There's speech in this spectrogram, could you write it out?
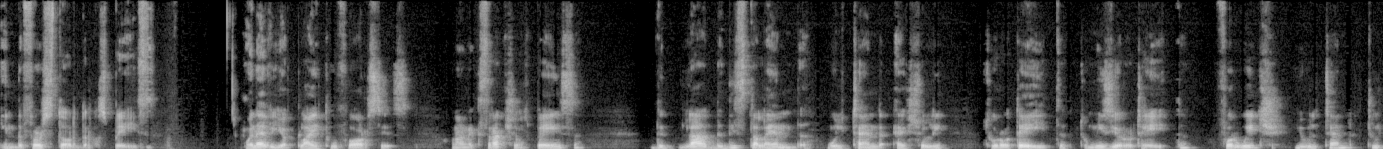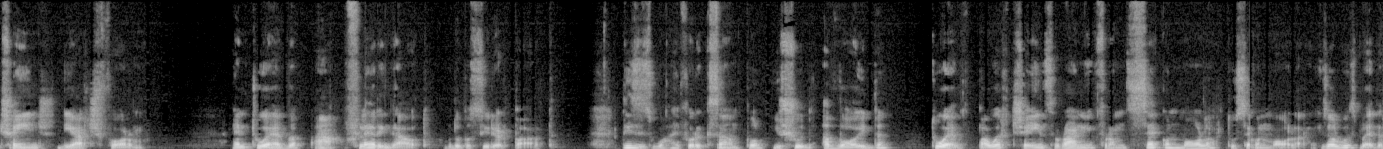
in the first order of space. Whenever you apply two forces on an extraction space, the, the distal end will tend actually to rotate, to mesorotate, for which you will tend to change the arch form and to have a flaring out of the posterior part. This is why, for example, you should avoid to have power chains running from second molar to second molar. It's always better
